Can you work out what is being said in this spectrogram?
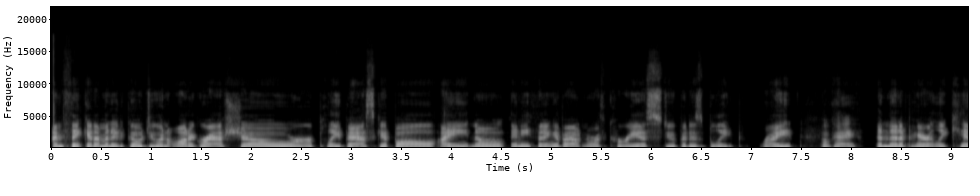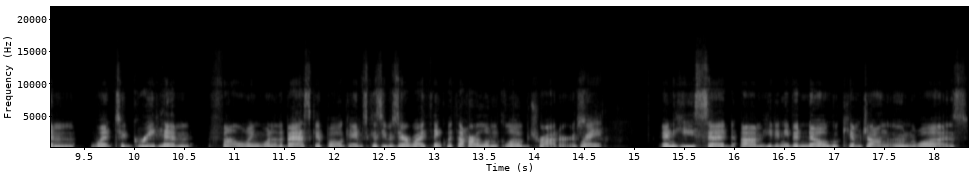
i'm thinking i'm going to go do an autograph show or play basketball i ain't know anything about north korea stupid as bleep right Okay. and then apparently kim went to greet him following one of the basketball games because he was there i think with the harlem globetrotters Right. and he said um, he didn't even know who Kim Jong Un was.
